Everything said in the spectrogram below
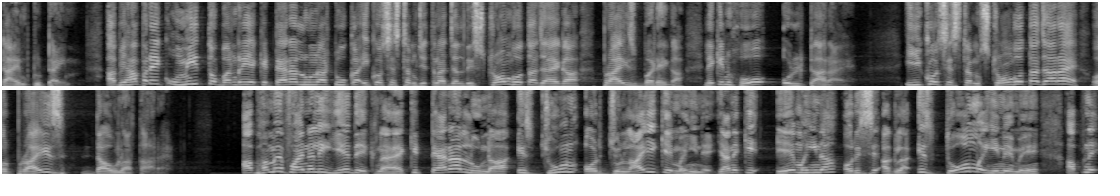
टाइम टू टाइम अब यहाँ पर एक उम्मीद तो बन रही है कि टेरा लूना टू का इकोसिस्टम जितना जल्दी स्ट्रांग होता जाएगा प्राइस बढ़ेगा। लेकिन हो उल्टा रहा है इकोसिस्टम स्ट्रांग होता जा रहा है और प्राइस डाउन आता रहा है। अब हमें फाइनली ये देखना है कि टेरा लूना इस जून और जुलाई के महीने, यानी कि ये महीना और इससे अगला, इस दो महीने में अपने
